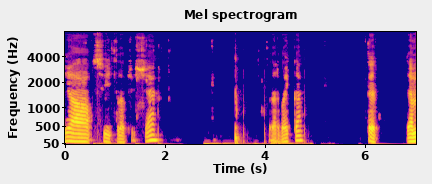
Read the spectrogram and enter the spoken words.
ja siit tuleb siis see läver paika tegelikult jah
